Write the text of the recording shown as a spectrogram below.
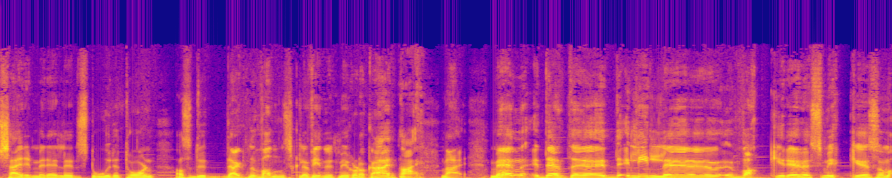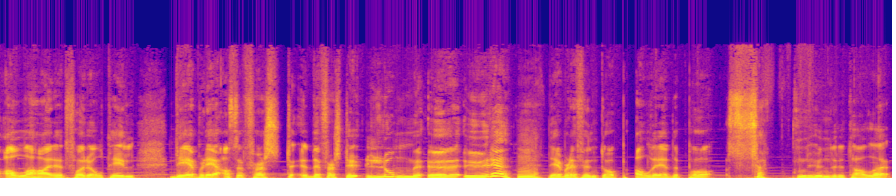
skjermer eller store tårn altså du, Det er jo ikke noe vanskelig å finne ut mye klokka er. Nei. Men dette det lille, vakre smykket som alle har et forhold til, det ble altså først Det første lommeøuret, det ble funnet opp allerede på 1700-tallet.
